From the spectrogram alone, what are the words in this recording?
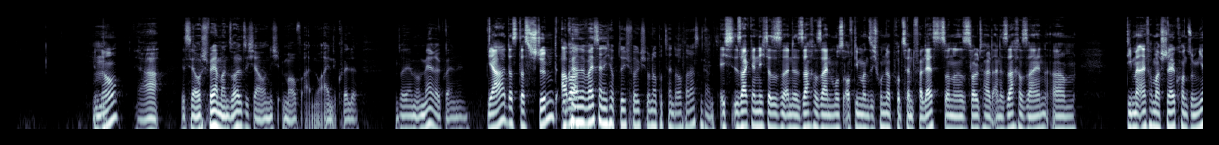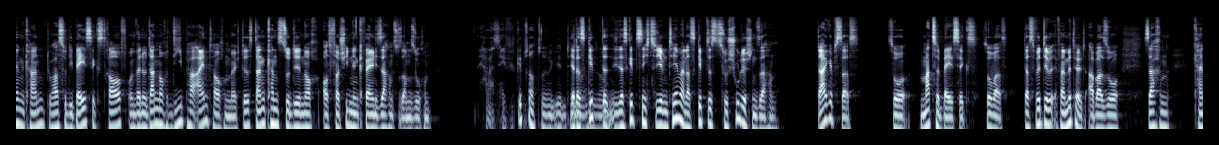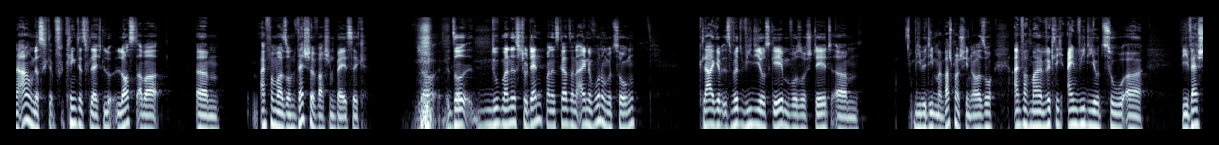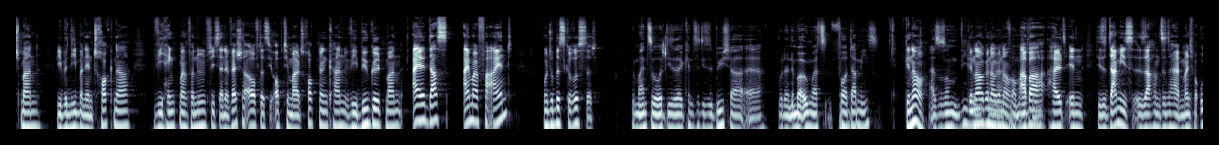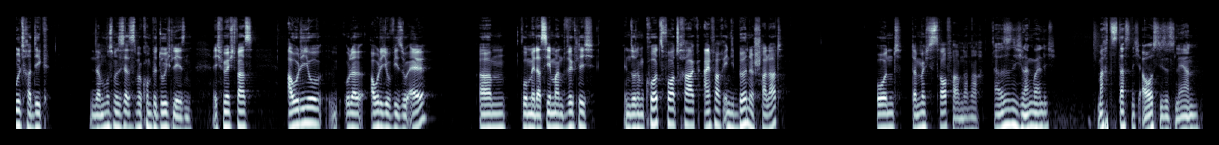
You Hm. Ja, ist ja auch schwer. Man soll sich ja auch nicht immer auf nur eine Quelle, man soll ja immer mehrere Quellen nehmen. Ja, das, das stimmt, Du aber. kann, du weißt ja nicht, ob du dich wirklich 100% darauf verlassen kannst. Ich sage ja nicht, dass es eine Sache sein muss, auf die man sich 100% verlässt, sondern es sollte halt eine Sache sein, ähm, die man einfach mal schnell konsumieren kann. Du hast so die Basics drauf und wenn du dann noch deeper eintauchen möchtest, dann kannst du dir noch aus verschiedenen Quellen die Sachen zusammensuchen. Ja, aber safe gibt's auch zu jedem Thema. Ja, das gibt Also, das, das gibt's nicht zu jedem Thema, das gibt es zu schulischen Sachen. Da gibt's das. So Mathe-Basics, sowas. Das wird dir vermittelt, aber so Sachen, keine Ahnung, das klingt jetzt vielleicht lo- lost, aber ähm, einfach mal so ein Wäschewaschen-Basic. So, so, du, man ist Student, man ist gerade in seine eigene Wohnung gezogen. Klar, es wird Videos geben, wo so steht, ähm, wie bedient man Waschmaschinen oder so. Einfach mal wirklich ein Video zu, äh, wie wäscht man, wie bedient man den Trockner, wie hängt man vernünftig seine Wäsche auf, dass sie optimal trocknen kann, wie bügelt man. All das einmal vereint und du bist gerüstet. Du meinst so, diese, kennst du diese Bücher, äh, wo dann immer irgendwas vor Dummies? Genau. Also so ein Video. Genau, genau, äh, genau. Format Aber halt in diese Dummies-Sachen sind halt manchmal ultra dick. Da muss man sich das erstmal komplett durchlesen. Ich möchte was Audio oder audiovisuell, ähm, wo mir das jemand wirklich in so einem Kurzvortrag einfach in die Birne schallert. Und dann möchte ich es drauf haben danach. Aber ist es nicht langweilig? Macht's das nicht aus, dieses Lernen?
